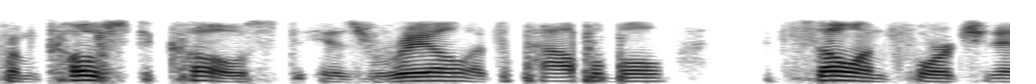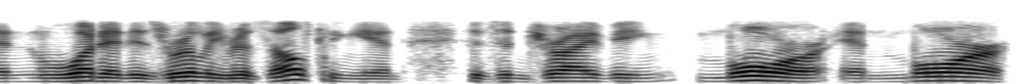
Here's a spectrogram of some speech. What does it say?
from coast to coast is real. It's palpable. It's so unfortunate, and what it is really resulting in is in driving more and more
